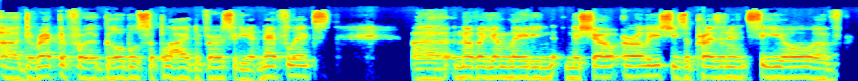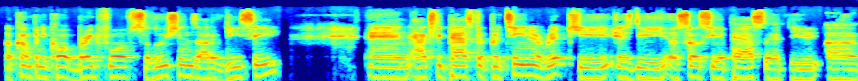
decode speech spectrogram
uh, director for global supply diversity at Netflix. Uh, another young lady, Nichelle Early, she's a president and CEO of a company called Breakforth Solutions out of DC. And actually, Pastor Patina Ripke is the associate pastor at the uh,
